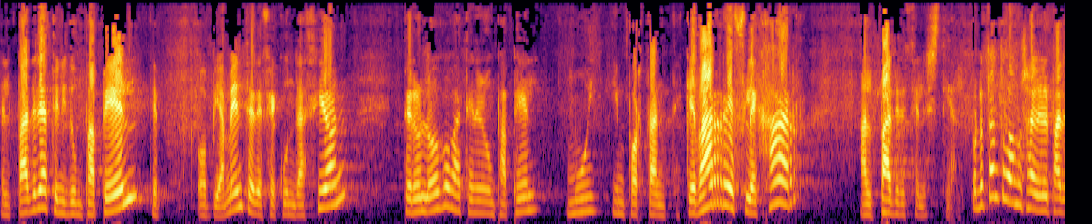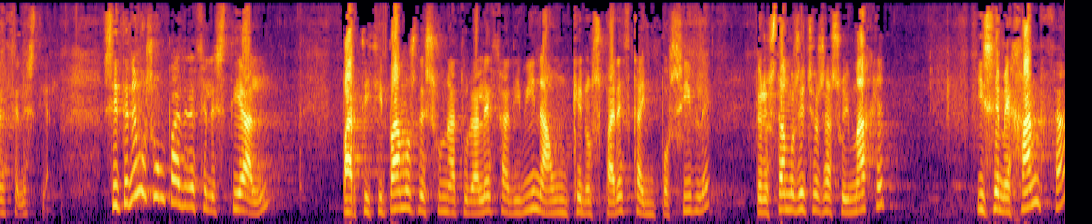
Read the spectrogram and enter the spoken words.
El padre ha tenido un papel, obviamente, de fecundación, pero luego va a tener un papel muy importante, que va a reflejar al Padre Celestial. Por lo tanto, vamos a ver el Padre Celestial. Si tenemos un Padre Celestial, participamos de su naturaleza divina, aunque nos parezca imposible, pero estamos hechos a su imagen y semejanza,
